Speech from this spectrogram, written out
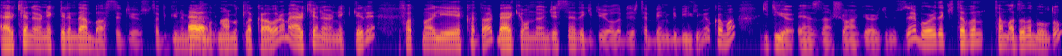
erken örneklerinden bahsediyoruz tabii. Günümüzde evet. bunlar mutlaka var ama erken örnekleri Fatma Aliye'ye kadar belki onun öncesine de gidiyor olabilir. Tabii benim bir bilgim yok ama gidiyor en azından şu an gördüğümüz üzere. Bu arada kitabın tam adını buldum.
